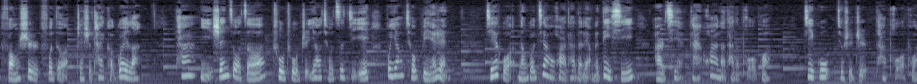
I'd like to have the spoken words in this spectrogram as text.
冯氏妇德真是太可贵了。他以身作则，处处只要求自己，不要求别人，结果能够教化他的两个弟媳，而且感化了他的婆婆。继姑就是指她婆婆。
